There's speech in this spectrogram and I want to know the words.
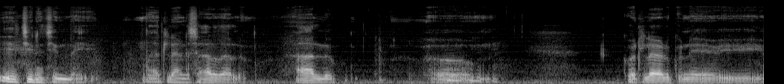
ఈ చిన్న చిన్నవి అట్లాంటి శారదాలు. వాళ్ళు కొట్లాడుకునేవి.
